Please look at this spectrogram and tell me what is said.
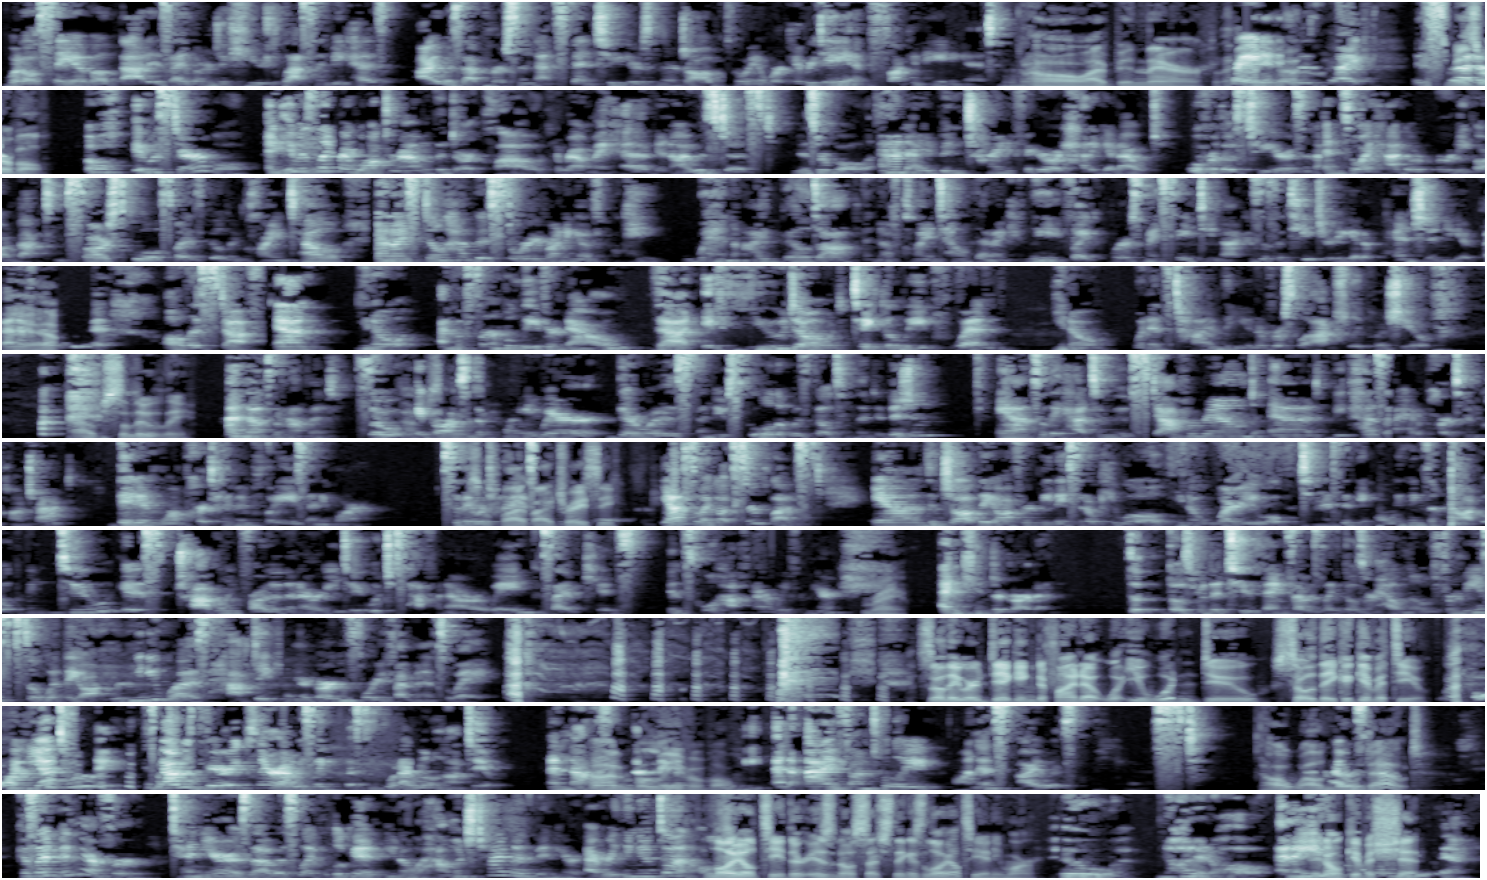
what I'll say about that is I learned a huge lesson because I was that person that spent two years in their job going to work every day and fucking hating it. Oh, I've been there. right. And it was like, it's miserable. Oh, it was terrible. And it was yeah. like I walked around with a dark cloud around my head and I was just miserable. And I had been trying to figure out how to get out over those two years. And, and so I had already gone back to massage school. So I was building clientele. And I still had this story running of, okay, when I build up enough clientele, then I can leave. Like, where's my safety net? Because as a teacher, you get a pension, you get benefits, yeah. all this stuff. And you know, I'm a firm believer now that if you don't take the leap when you know, when it's time, the universe will actually push you. Absolutely. And that's what happened. So Absolutely. it got to the point where there was a new school that was built in the division. And so they had to move staff around. And because I had a part time contract, they didn't want part time employees anymore. So they were so bye bye, Tracy. Yeah. So I got surplus. And the job they offered me, they said, okay, well, you know, what are you open to? And I said, the only things I'm not opening to is traveling farther than I already do, which is half an hour away because I have kids in school half an hour away from here. Right. And kindergarten. So those were the two things I was like, those are hell no for me. So what they offered me was half day kindergarten, 45 minutes away. so they were digging to find out what you wouldn't do so they could give it to you. oh, yeah, totally. Because I was very clear. I was like, this is what I will not do. And that was unbelievable. And I, if I'm totally honest, I was pissed. Oh, well, no was, doubt. Because I'd been there for 10 years. I was like, look at, you know, how much time I've been here, everything I've done. Loyalty. There is no such thing as loyalty anymore. No, not at all. And I they don't give a shit.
